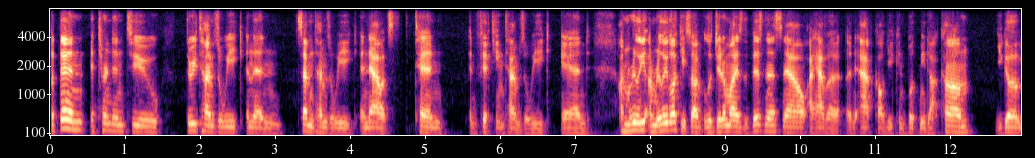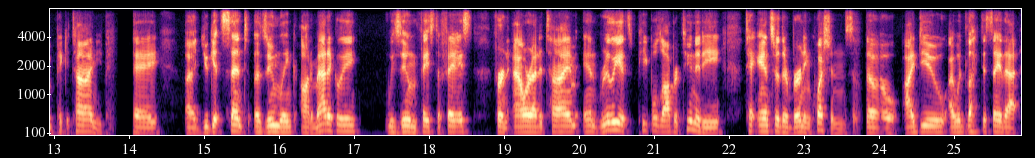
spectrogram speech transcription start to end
But then it turned into three times a week, and then seven times a week, and now it's 10 and 15 times a week and i'm really i'm really lucky so i've legitimized the business now i have a, an app called youcanbookme.com you go pick a time, you pay, uh, you get sent a Zoom link automatically. We Zoom face to face for an hour at a time, and really, it's people's opportunity to answer their burning questions. So I do. I would like to say that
